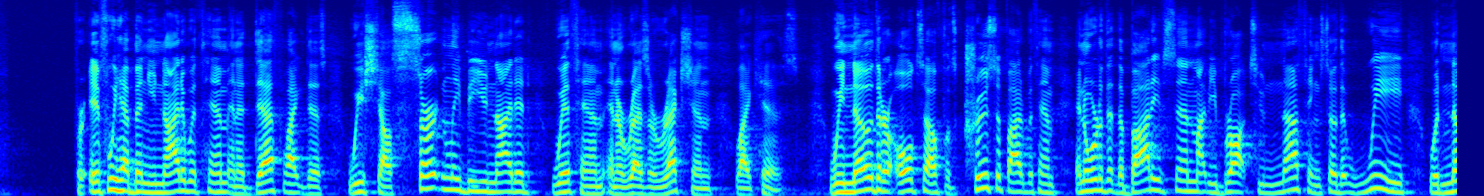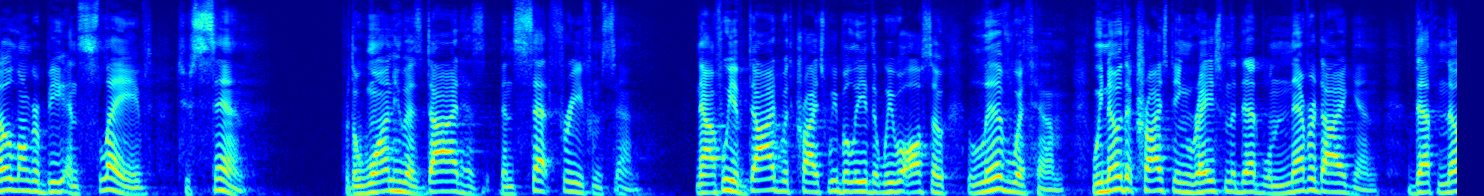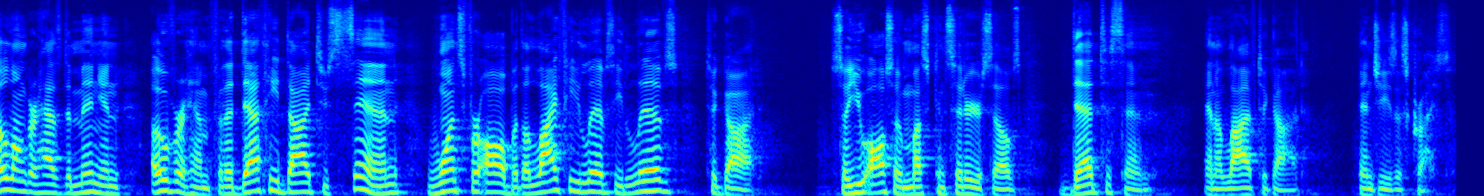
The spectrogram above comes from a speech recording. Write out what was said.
For if we have been united with him in a death like this, we shall certainly be united with him in a resurrection like his. We know that our old self was crucified with him in order that the body of sin might be brought to nothing, so that we would no longer be enslaved to sin. For the one who has died has been set free from sin. Now, if we have died with Christ, we believe that we will also live with him. We know that Christ, being raised from the dead, will never die again. Death no longer has dominion over him. For the death he died to sin once for all, but the life he lives, he lives to God. So you also must consider yourselves dead to sin and alive to God in Jesus Christ.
